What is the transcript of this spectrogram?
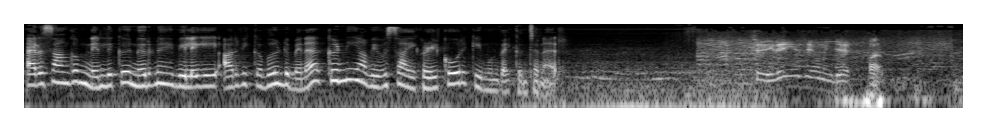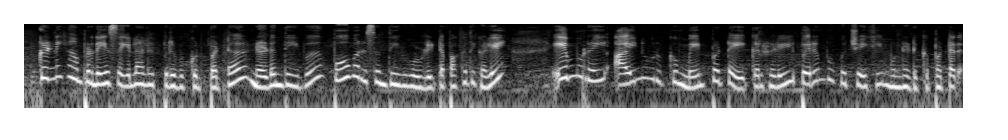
அரசாங்கம் நெல்லுக்கு நிர்ணய விலையை அறிவிக்க வேண்டும் என கிண்ணியா விவசாயிகள் கோரிக்கை முன்வைக்கின்றனர். Se கிண்ணியா பிரதேச செயலாளர் பிரிவுக்குட்பட்ட நெடுந்தீவு பூவரசந்தீவு உள்ளிட்ட பகுதிகளில் இம்முறை ஐநூறுக்கும் மேற்பட்ட ஏக்கர்களில் பெரும்புகச் செய்கை முன்னெடுக்கப்பட்டது.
